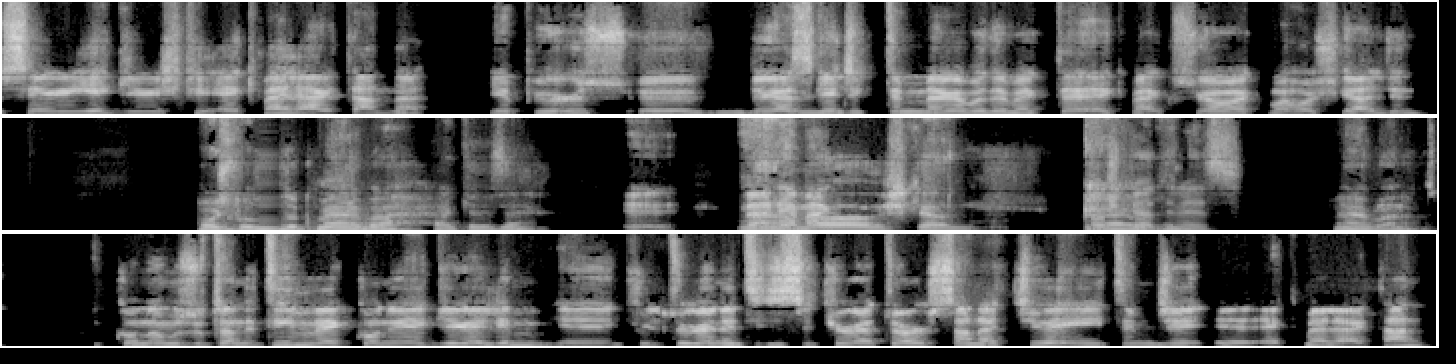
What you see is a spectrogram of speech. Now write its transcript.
seriye girişi Ekmel Ertan'la yapıyoruz. E, biraz geciktim merhaba demekte. Ekmel kusura bakma, hoş geldin. Hoş bulduk, merhaba herkese. E, ben merhaba, hemen hoş geldin. Hoş Merhaba. geldiniz. Merhaba. Konumuzu tanıtayım ve konuya girelim. E, kültür yöneticisi, küratör, sanatçı ve eğitimci e, Ekmel Ertan.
